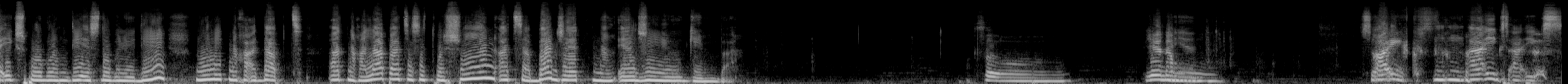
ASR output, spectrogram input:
AIX program DSWD, ngunit naka-adapt at nakalapat sa sitwasyon at sa budget ng LGU Gimba. So, yan ang Ayan. So, AIX. Mm, AIX, AIX.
